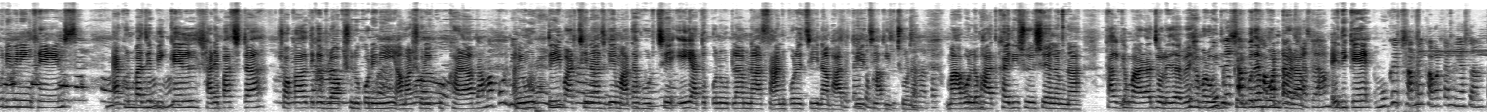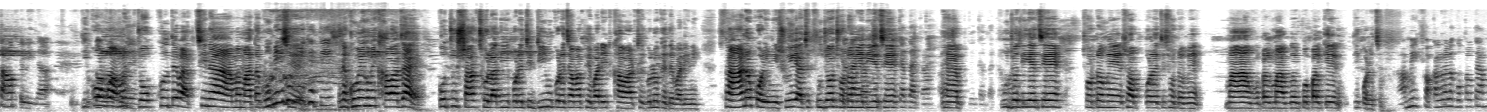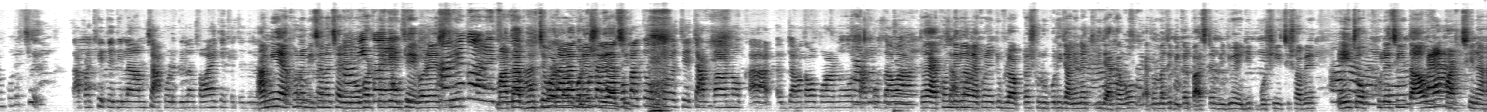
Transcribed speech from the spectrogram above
Good evening friends এখন বাজে বিকেল সাড়ে পাঁচটা। সকাল থেকে ব্লগ শুরু করিনি। আমার শরীর খুব খারাপ। আমি উঠতেই পারছি না আজকে মাথা ঘুরছে। এই এতক্ষণে উঠলাম না স্নান করেছি না ভাত খেয়েছি কিচ্ছু না। মা বলল ভাত খাই দিয়ে শুয়ে শুয়ে এলাম না। কালকে মারা চলে যাবে। আমার ওই দুঃখে বোধহয় মন খারাপ। এইদিকে মুখের সামনে খাবারটা নিয়ে আসলাম তাও খেলি না। কি করব? আমার চোখ খুলতে পারছি না। আমার মাথা ঘুমিয়ে ঘুমিয়ে খেতিস। না ঘুমিয়ে ঘুমিয়ে খাওয়া যায়। কচুর শাক ছোলা দিয়ে করেছি ডিম করেছে আমার ফেভারিট খাবার সেগুলো খেতে পারিনি। স্নানও করিনি শুয়ে আছে। পুজো ছোট মেয়ে দিয়েছে। হ্যাঁ, পুজো দিয়েছে ছোট মেয়ে সব করেছে ছোট মেয়ে। মা গোপাল মা গোপালকে কি করেছে? আমি সকালবেলা গোপালকে আমি করেছি তারপরে খেতে দিলাম চা করে দিলাম সবাইকে খেতে দিলাম। আমি এখনও বিছানা। ছাড়িনি ওভার থেকে উঠে এঘরে এসছি। মাথা ঘুরছে দুপুরবেলা- করে শুয়ে আছি। গোপালকে ও করেছে চাট বানানো জামা কাপড় পরানো তারপর দেওয়া তো এখন দেখলাম এখন একটু ব্লগটা শুরু করি জানি না কি দেখাবো। এখন বাজে বিকাল পাঁচটা ভিডিও এডিট বসিয়েছি সবে। এই চোখ খুলেছি তাও হ্যাঁ। পারছি না।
